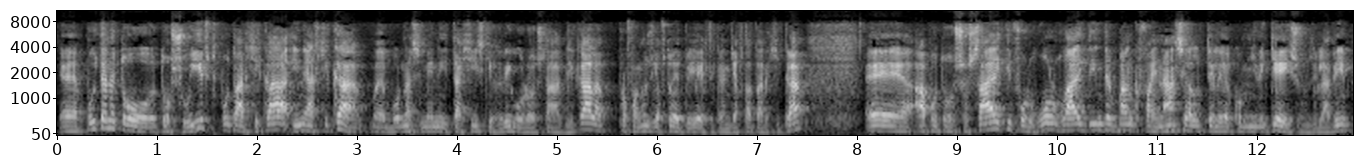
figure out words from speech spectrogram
ε, που ήταν το, το SWIFT που τα αρχικά είναι αρχικά, ε, μπορεί να σημαίνει ταχύς και γρήγορο στα αγγλικά, αλλά προφανώς γι' αυτό επιλέχθηκαν και αυτά τα αρχικά, ε, από το Society for Worldwide Interbank Financial Telecommunications, δηλαδή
